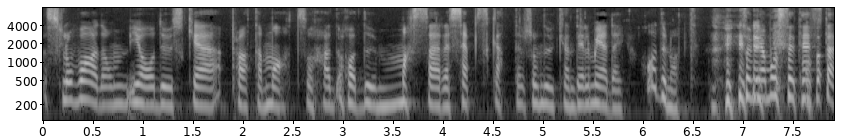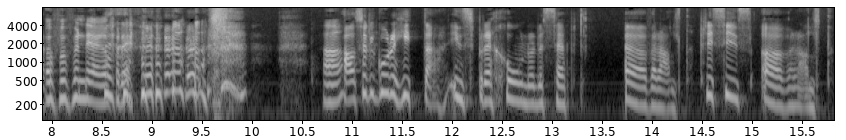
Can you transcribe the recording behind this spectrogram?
slå vad om jag och du ska prata mat så har, har du massa receptskatter som du kan dela med dig. Har du något som jag måste testa? Jag får fundera på det. Ja, så det går att hitta inspiration och recept överallt. Precis överallt.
